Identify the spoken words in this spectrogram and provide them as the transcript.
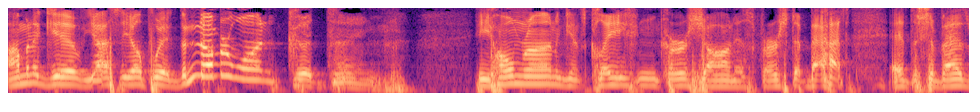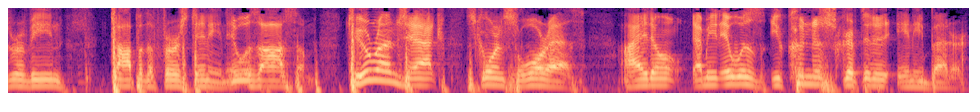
I'm going to give Yasiel Puig the number one good thing. He home run against Clayton Kershaw in his first at bat at the Chavez Ravine, top of the first inning. It was awesome. Two run jack scoring Suarez. I don't, I mean, it was, you couldn't have scripted it any better.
